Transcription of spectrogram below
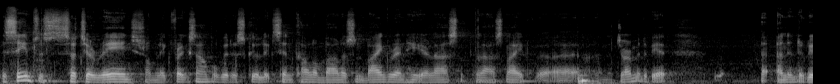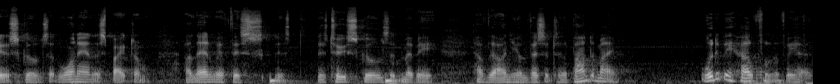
it seems such a range from, like, for example, with a school like St Columbanus in Bangor in here last last night uh, in the German debate and integrated schools at one end of the spectrum, and then with this, this, the two schools that maybe have the annual visit to the pantomime. Would it be helpful if we had,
